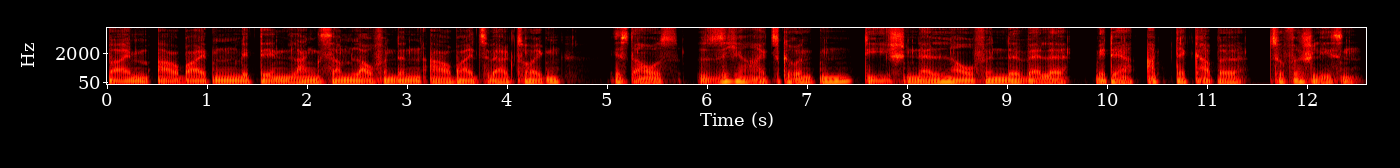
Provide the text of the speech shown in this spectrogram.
Beim Arbeiten mit den langsam laufenden Arbeitswerkzeugen ist aus Sicherheitsgründen die schnell laufende Welle mit der Abdeckkappe zu verschließen.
